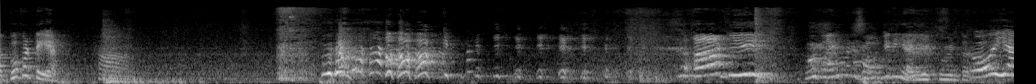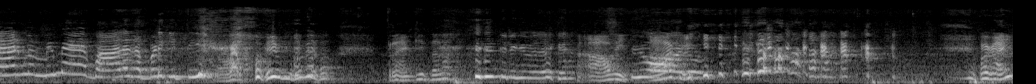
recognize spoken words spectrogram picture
ਅੱਗੋਂ ਕੱਟਿਆ। ਹਾਂ। ਆ ਕੀ ਉਹ ਭਾਈ ਮੈਨੂੰ ਸਮਝ ਨਹੀਂ ਆਈ ਇੱਕ ਮਿੰਟ ਓ ਯਾਰ ਮੰਮੀ ਮੈਂ ਵਾਲ ਰੱਬੜ ਕੀਤੀ ਓਏ ਮੋਰਾ ਪ੍ਰੈਂਕ ਕੀਤਾ ਨਾ ਤੇਰੇ ਕੀ ਪਤਾ ਲੱਗਾ? ਆ ਵੀ ਆ ਕੀ ਉਹ ਗਾਈ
